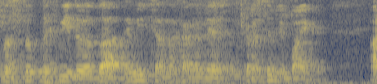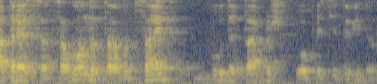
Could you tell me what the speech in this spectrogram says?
в наступних відео. Да, дивіться на ХГДС. Красиві байки. Адреса салону та вебсайт буде також в описі до відео.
